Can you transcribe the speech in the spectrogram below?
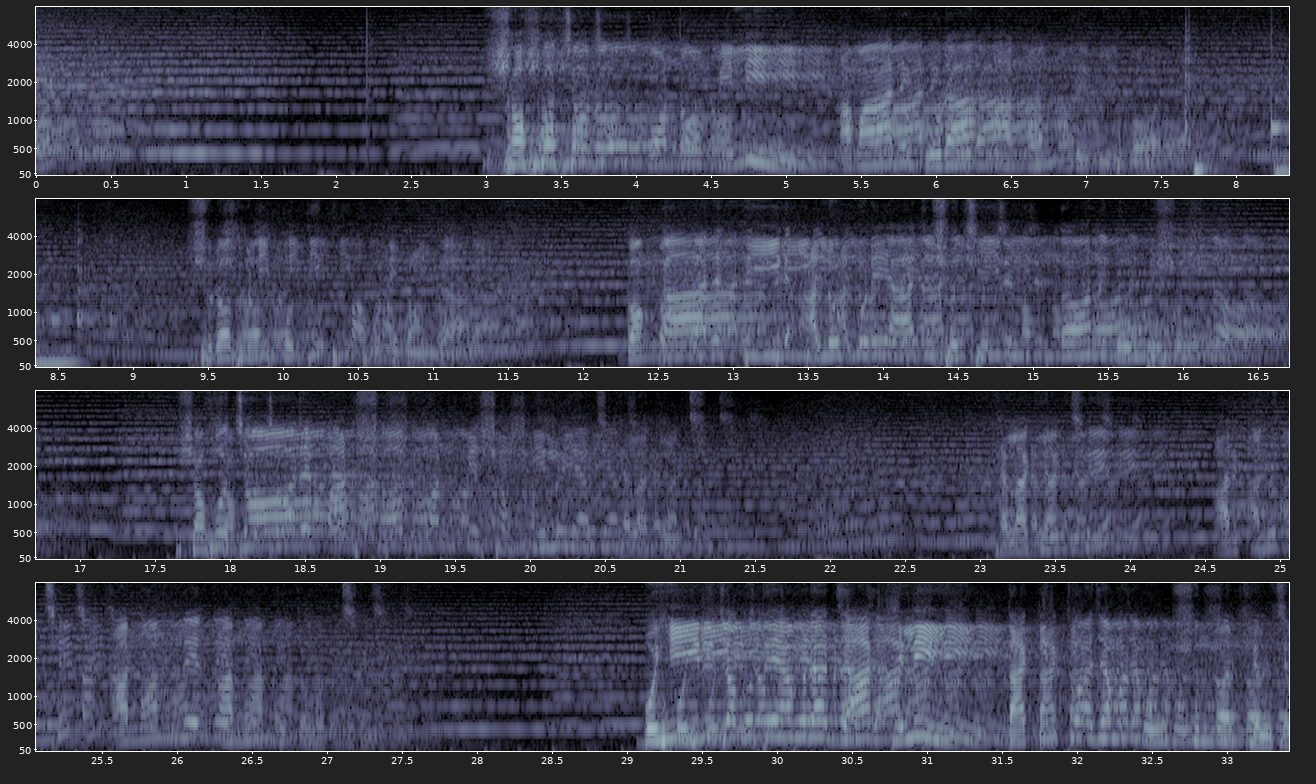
সহচর গণ মিলি আমার গোড়া আনন্দে বিভোর। সুরধনী পাবনী গঙ্গা। গঙ্গার তীর আলো করে আজ সচির নন্দন গৌর সুন্দর। সহচর পার্শ্বদগণকে সঙ্গে লই আজ খেলা খেলছে। খেলা খেলছে? আর কি হচ্ছে? আনন্দে আনন্দিত হচ্ছে। বহির জগতে আমরা যা খেলি, তা কিন্তু আজ আমার গৌর সুন্দর খেলছে।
